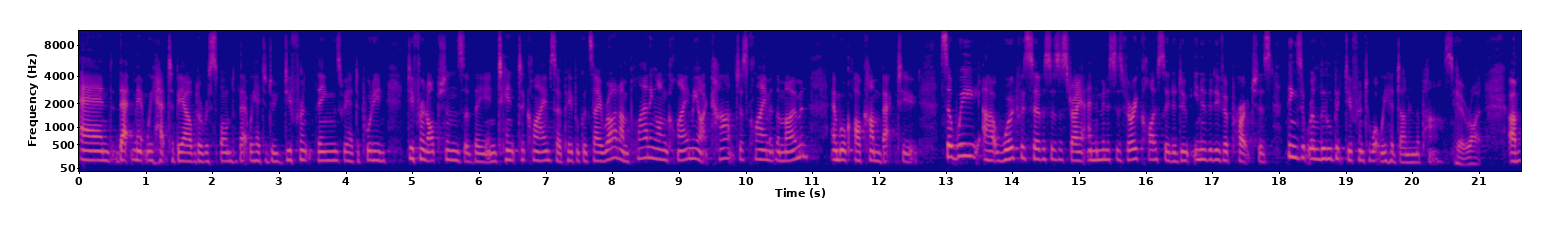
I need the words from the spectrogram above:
And that meant we had to be able to respond to that. We had to do different things. We had to put in different options of the intent to claim so people could say, right, I'm planning on claiming. I can't just claim at the moment and we'll, I'll come back to you. So we uh, worked with Services Australia and the ministers very closely to do innovative approaches, things that were a little bit different to what we had done in the past. Yeah, right. Um,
